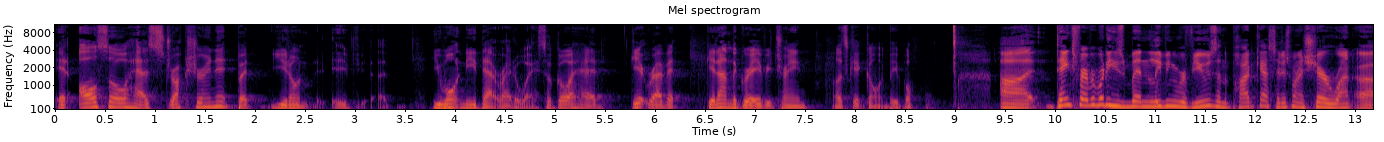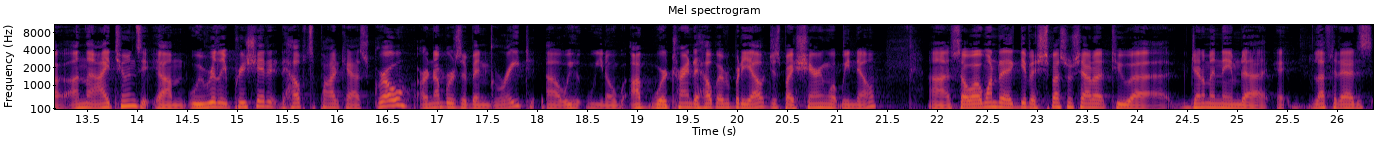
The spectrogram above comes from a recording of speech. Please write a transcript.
It also has structure in it, but you don't if uh, you won't need that right away. So go ahead, get Revit, get on the gravy train. Let's get going, people. Uh, thanks for everybody who's been leaving reviews on the podcast. I just want to share run uh, on the iTunes. Um, we really appreciate it. It helps the podcast grow. Our numbers have been great. Uh, we, we- you know, uh, we're trying to help everybody out just by sharing what we know. Uh, so I wanted to give a special shout out to uh, a gentleman named uh, left it as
